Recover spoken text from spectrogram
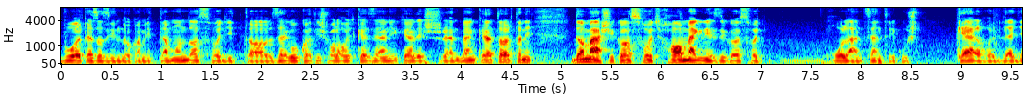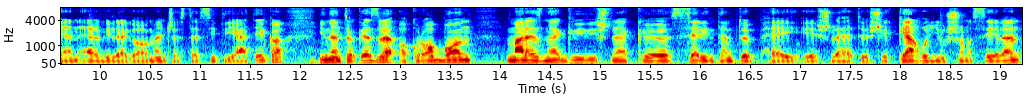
volt ez az indok, amit te mondasz, hogy itt az egókat is valahogy kezelni kell, és rendben kell tartani, de a másik az, hogy ha megnézzük azt, hogy holland centrikus kell, hogy legyen elvileg a Manchester City játéka, innentől kezdve, akkor abban Mareznek, Grilisnek szerintem több hely és lehetőség kell, hogy jusson a szélen,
